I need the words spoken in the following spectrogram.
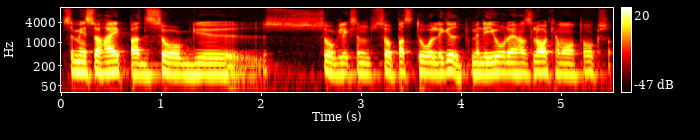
som är så hypad, såg, eh, såg liksom så pass dålig ut. Men det gjorde hans lagkamrater också.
